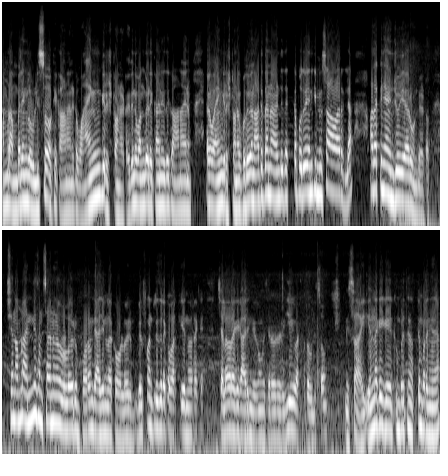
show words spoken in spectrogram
നമ്മുടെ അമ്പലങ്ങളിലെ ഉത്സവമൊക്കെ കാണാനായിട്ട് ഭയങ്കര ഇഷ്ടമാണ് കേട്ടോ. ഇതിന് പങ്കെടുക്കാനും ഇത് കാണാനും ഒക്കെ ഭയങ്കര ഇഷ്ടമാണ്. പൊതുവേ നാട്ടിൽ തന്നെ ആയതുകൊണ്ട് ഇതൊക്കെ പൊതുവേ എനിക്ക് മിസ് ആവാറില്ല. അതൊക്കെ ഞാൻ എൻജോയ് ചെയ്യാറുണ്ട് കേട്ടോ. പക്ഷേ നമ്മൾ അന്യ സംസ്ഥാനങ്ങളിലുള്ളവരും പുറം രാജ്യങ്ങളൊക്കെ ഉള്ളവരും ഗൾഫ് കൺട്രീസിലൊക്കെ വർക്ക് ചെയ്യുന്നവരൊക്കെ ചിലവരൊക്കെ കാര്യം കേൾക്കുമ്പോൾ ചിലവർ ഈ വട്ടത്തെ ഉത്സവം മിസ്സായി എന്നൊക്കെ കേൾക്കുമ്പോഴത്തേക്കും സത്യം പറഞ്ഞു കഴിഞ്ഞാൽ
